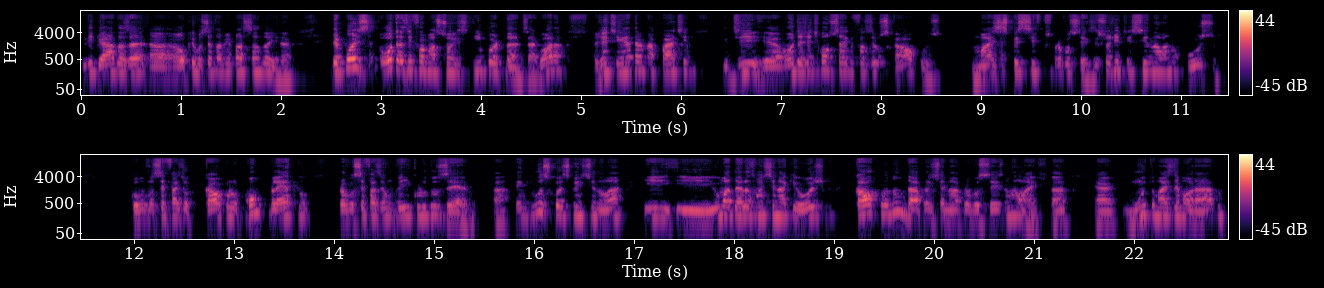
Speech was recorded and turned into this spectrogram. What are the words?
ligadas a, a, ao que você está me passando aí, né? Depois, outras informações importantes. Agora, a gente entra na parte de é, onde a gente consegue fazer os cálculos mais específicos para vocês. Isso a gente ensina lá no curso, como você faz o cálculo completo para você fazer um veículo do zero. Tá? Tem duas coisas que eu ensino lá, e, e uma delas vou ensinar aqui hoje. Cálculo não dá para ensinar para vocês numa live, tá? É muito mais demorado,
